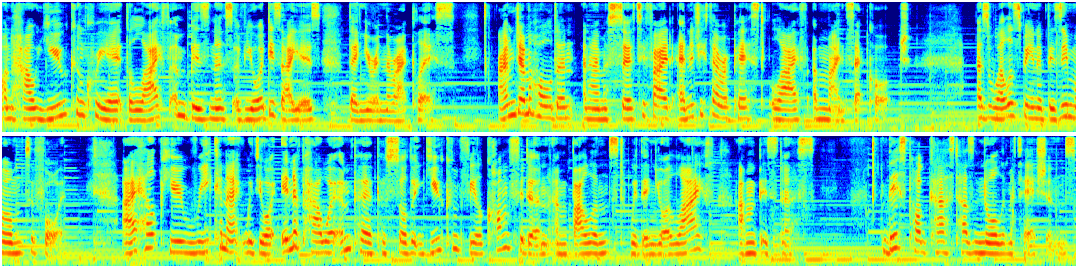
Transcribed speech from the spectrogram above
on how you can create the life and business of your desires, then you're in the right place. I'm Gemma Holden, and I'm a certified energy therapist, life, and mindset coach, as well as being a busy mum to four. I help you reconnect with your inner power and purpose so that you can feel confident and balanced within your life and business. This podcast has no limitations,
